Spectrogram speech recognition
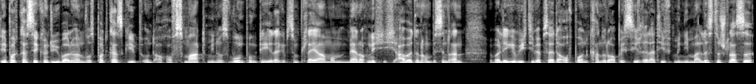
Den Podcast hier könnt ihr überall hören, wo es Podcasts gibt und auch auf smart-wohn.de. Da gibt es einen Player, mehr noch nicht. Ich arbeite noch ein bisschen dran, überlege, wie ich die Webseite aufbauen kann oder ob ich sie relativ minimalistisch lasse.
